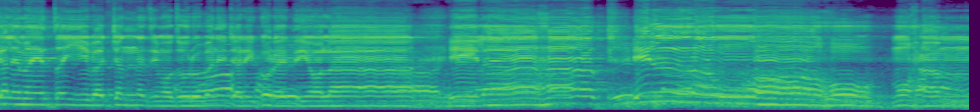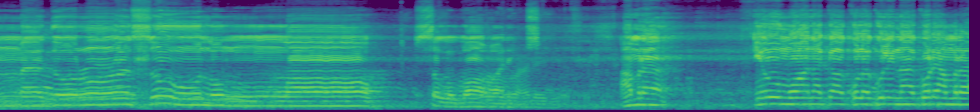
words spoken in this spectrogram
কালেমায়ে তাইয়্যিবা জান্নাতি মধুর বাণী জারি করে দিও লা আমরা কেউ মোয়ানাকা কোলাকুলি না করে আমরা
